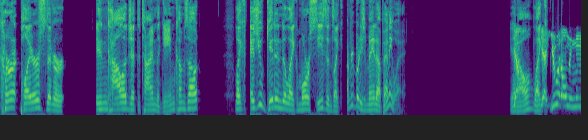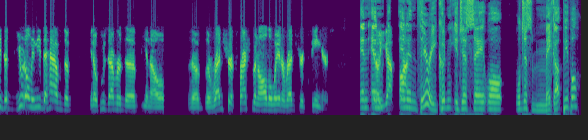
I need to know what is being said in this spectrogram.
current players that are in college at the time the game comes out, like as you get into like more seasons, like everybody's made up anyway. You Yep. know, like yeah, you would only need to you would only need to have the you know who's ever the you know the the redshirt freshman all the way to redshirt seniors. And You know, and you and in theory, couldn't you just say, well, we'll just make up people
